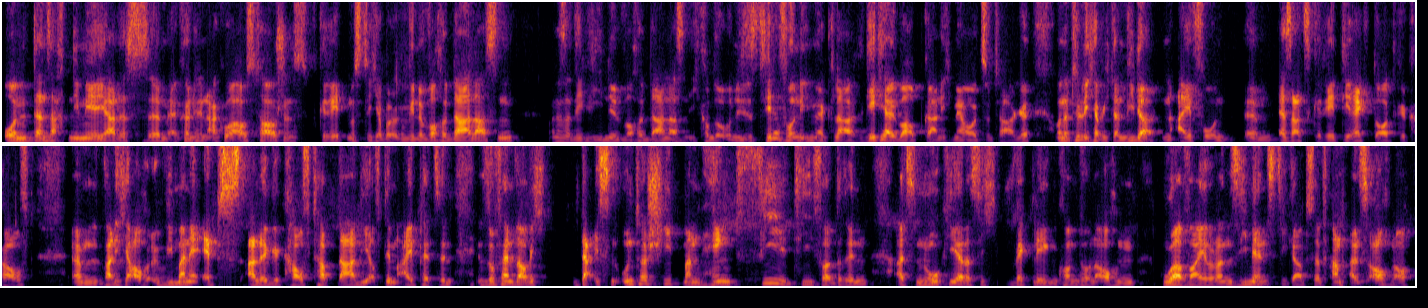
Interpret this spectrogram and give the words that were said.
und dann sagten die mir, ja, das, ähm, er könnte den Akku austauschen. Das Gerät müsste ich aber irgendwie eine Woche da lassen. Und dann sagte ich, wie eine Woche da lassen? Ich komme doch ohne dieses Telefon nicht mehr klar. Das geht ja überhaupt gar nicht mehr heutzutage. Und natürlich habe ich dann wieder ein iPhone-Ersatzgerät ähm, direkt dort gekauft, ähm, weil ich ja auch irgendwie meine Apps alle gekauft habe, da die auf dem iPad sind. Insofern glaube ich, da ist ein Unterschied. Man hängt viel tiefer drin als Nokia, das ich weglegen konnte und auch ein Huawei oder ein Siemens, die gab es ja damals auch noch,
